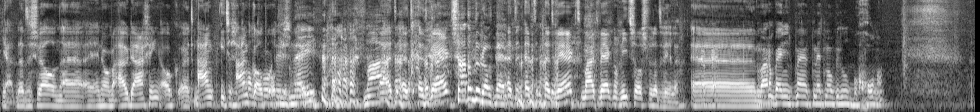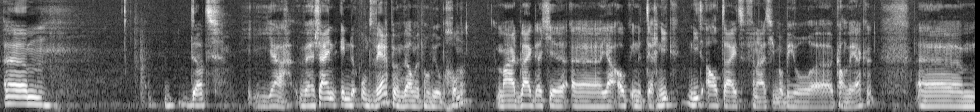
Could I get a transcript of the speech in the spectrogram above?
Ja, dat is wel een uh, enorme uitdaging. Ook het aan, iets dus het aankopen op is nee. maar het, het, het, werkt. Staat op de roadmap. Het, het, het, werkt, maar het werkt nog niet zoals we dat willen. Okay. Uh, Waarom ben je niet met, met mobiel begonnen? Um, dat, ja, we zijn in de ontwerpen wel met mobiel begonnen. Maar het blijkt dat je uh, ja, ook in de techniek niet altijd vanuit je mobiel uh, kan werken. Uh,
